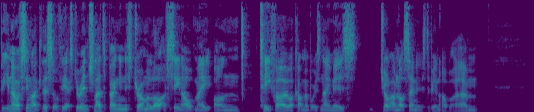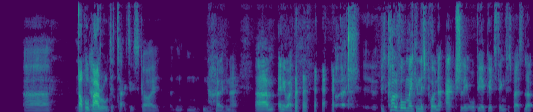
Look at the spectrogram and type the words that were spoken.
But you know, I've seen like the sort of the extra inch lads banging this drum a lot. I've seen old mate on Tifo. I can't remember what his name is. John. I'm not saying this to be an old. Um, uh, Double barreled. The, the, tactics guy. No, no. Um, anyway, uh, it's kind of all making this point that actually it will be a good thing for Spurs. Look,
